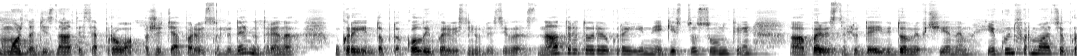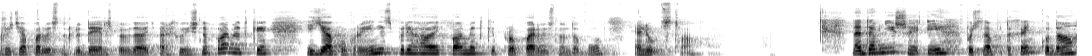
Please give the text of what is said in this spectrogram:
Можна дізнатися про життя первісних людей на теренах України, тобто коли первісні люди з'явилися на території України, які стосунки первісних людей відомі вченим, яку інформацію про життя первісних людей розповідають археологічні пам'ятки, і як в Україні зберігають пам'ятки про первісну добу людства. Найдавніше і почне потихеньку да,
